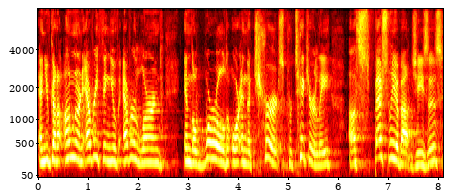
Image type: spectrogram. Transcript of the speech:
and you've got to unlearn everything you've ever learned in the world or in the church, particularly, especially about Jesus.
